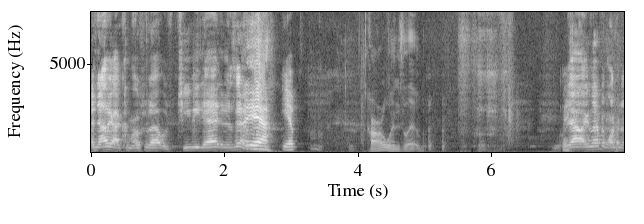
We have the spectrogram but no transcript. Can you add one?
And now they got commercials out with TV Dad and his him. Yeah, Yep. Carl Winslow. Yeah, like, I've been watching it.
